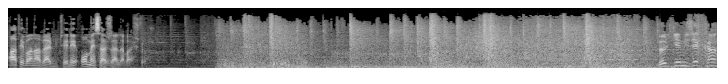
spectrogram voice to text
ATV Ana Haber Bülteni o mesajlarla başlıyor. Bölgemize kan,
